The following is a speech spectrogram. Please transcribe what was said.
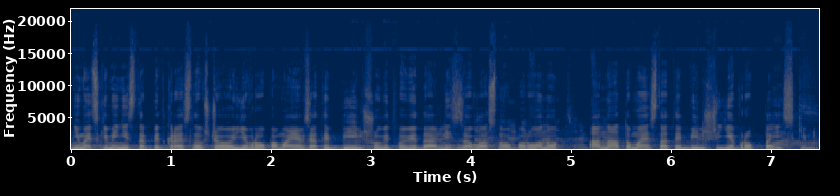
Німецький міністр підкреслив, що Європа має взяти більшу відповідальність за власну оборону, а НАТО має стати більш європейським.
